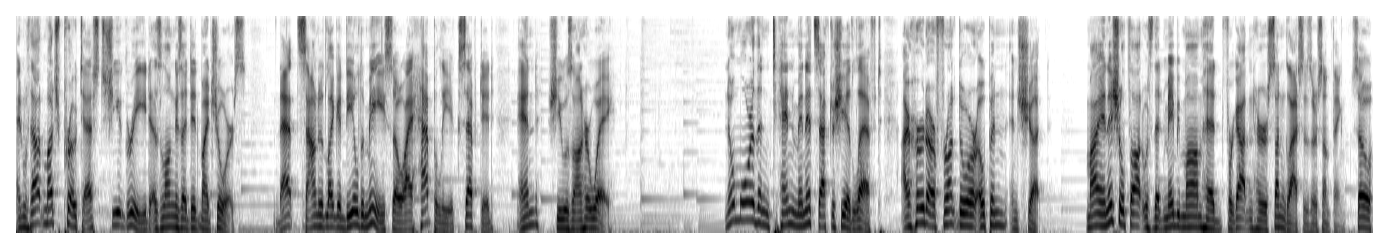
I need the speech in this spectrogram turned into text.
and without much protest, she agreed as long as I did my chores. That sounded like a deal to me, so I happily accepted, and she was on her way. No more than 10 minutes after she had left, I heard our front door open and shut. My initial thought was that maybe mom had forgotten her sunglasses or something, so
